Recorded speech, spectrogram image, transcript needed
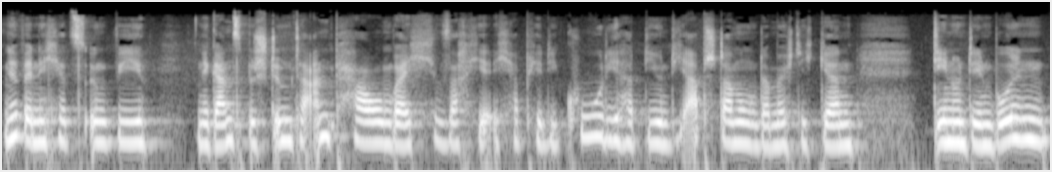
Ja, wenn ich jetzt irgendwie eine ganz bestimmte Anpaarung, weil ich sage hier, ich habe hier die Kuh, die hat die und die Abstammung und da möchte ich gern den und den Bullen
